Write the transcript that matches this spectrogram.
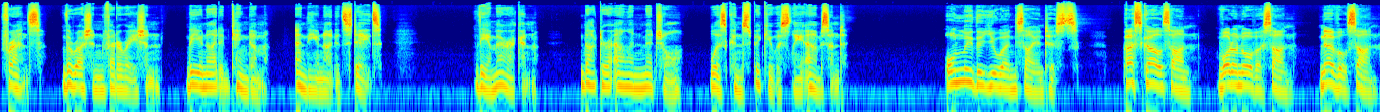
France, the Russian Federation, the United Kingdom, and the United States. The American, Dr. Alan Mitchell, was conspicuously absent. Only the UN scientists Pascal san, Voronova san, Neville san,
